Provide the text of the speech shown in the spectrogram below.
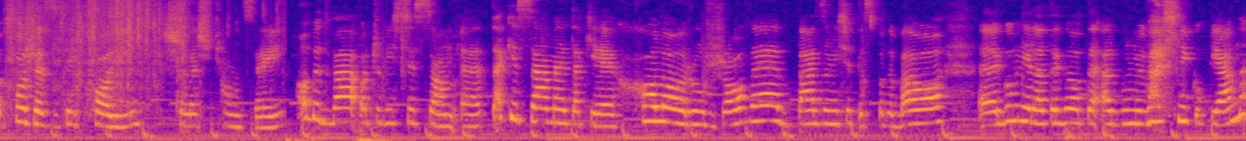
Otworzę z tej folii szeleszczącej. Obydwa oczywiście są e, takie same, takie holo-różowe. Bardzo mi się to spodobało. E, głównie dlatego te albumy właśnie kupiłam. No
